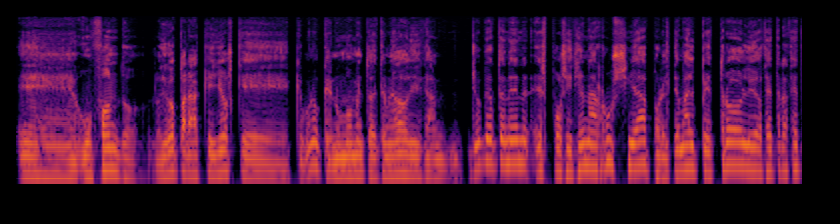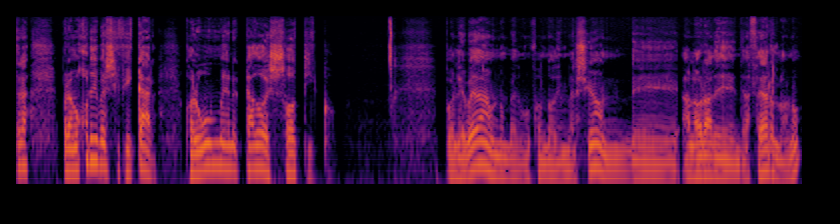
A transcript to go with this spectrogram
eh, un fondo. Lo digo para aquellos que, que, bueno, que en un momento determinado digan, yo quiero tener exposición a Rusia por el tema del petróleo, etcétera, etcétera, pero a lo mejor diversificar con algún mercado exótico pues le voy a dar un nombre de un fondo de inversión de, a la hora de, hacerlo, ¿no?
